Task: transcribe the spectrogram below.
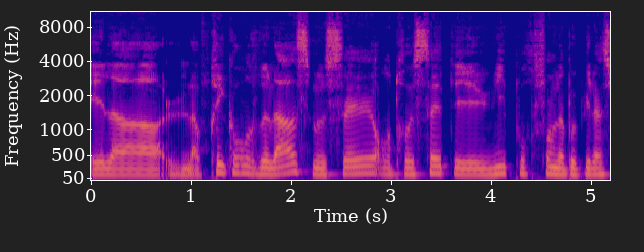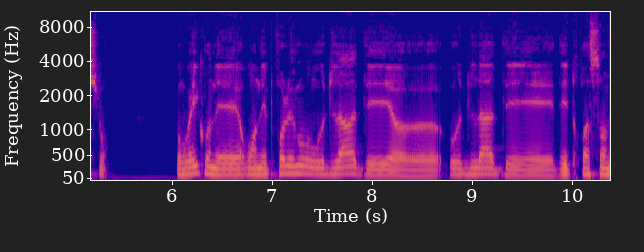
Et la, la fréquence de l'asthme, c'est entre 7 et 8% de la population. Donc, vous voyez qu'on est, on est probablement au-delà des, euh, au-delà des, des 300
